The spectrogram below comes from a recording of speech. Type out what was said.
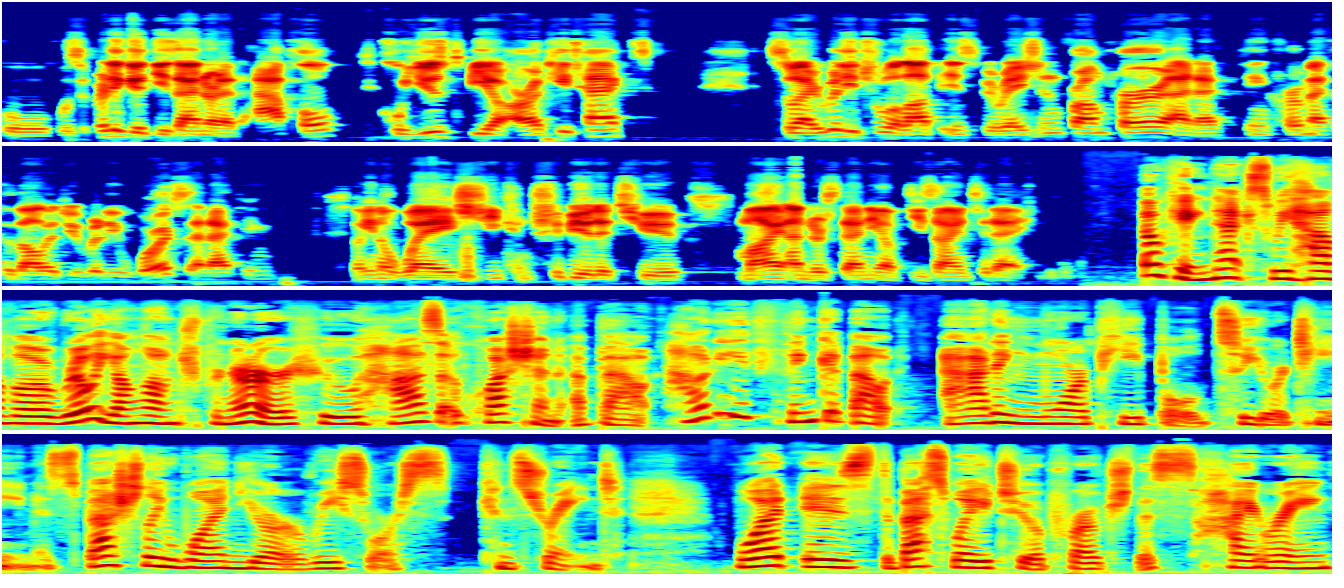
who, who's a pretty good designer at Apple, who used to be an architect. So I really drew a lot of inspiration from her, and I think her methodology really works. And I think in a way, she contributed to my understanding of design today. Okay, next we have a really young entrepreneur who has a question about how do you think about adding more people to your team, especially when you're resource constrained? What is the best way to approach this hiring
